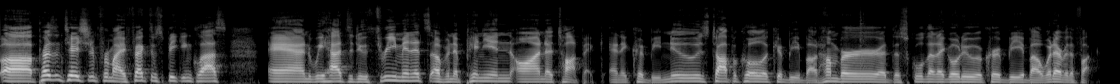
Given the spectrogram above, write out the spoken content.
uh, presentation for my effective speaking class, and we had to do three minutes of an opinion on a topic. And it could be news, topical, it could be about Humber at the school that I go to, it could be about whatever the fuck.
